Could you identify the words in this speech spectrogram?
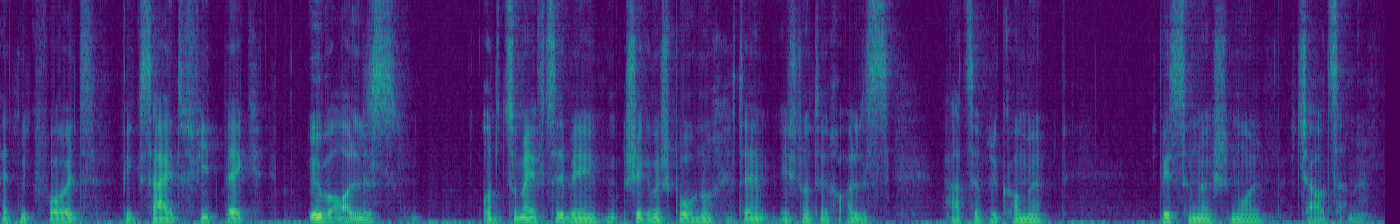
Hat mich gefreut. Wie gesagt, Feedback über alles oder zum FCB. Schicke mir Spruchnachrichten. Ist natürlich alles herzlich willkommen. Bis zum nächsten Mal. Ciao zusammen.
